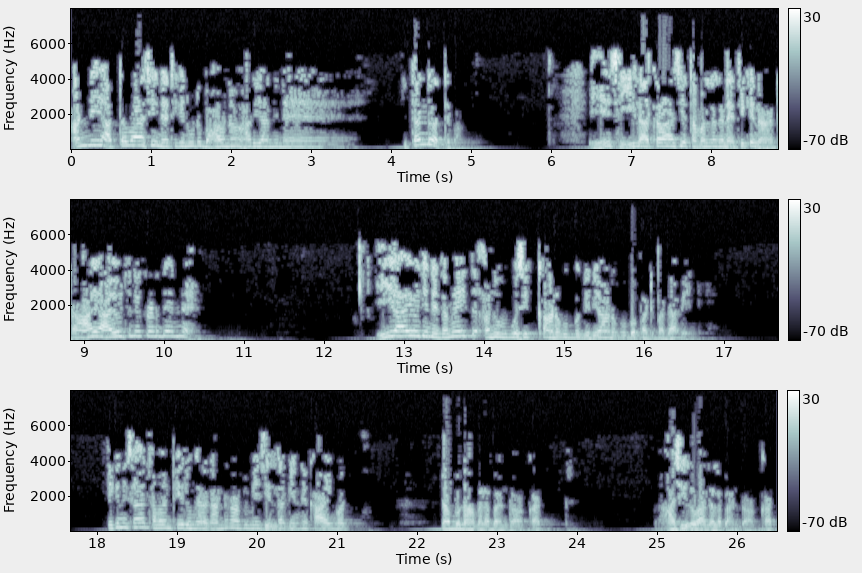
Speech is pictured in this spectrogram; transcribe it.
අන්නේ අත්වාසිය නැති කෙනෙකුට භාවනාව හරියන්නේ නැහැ. හිතන්නවත් එපා. ඒ සීල අත්වාසිය තමන් ළඟ නැති කෙනාට ආය ආයෝජනය කරන්න දෙයක් නැහැ. ඒ ආයෝජනේ තමයි අනුභව සික්ඛා අනුභව කිරියා අනුභව ප්‍රතිපදා වෙන්නේ. ඒක නිසා Taman තේරුම් අරගන්න අපි මේ සිල් රකින්නේ කායින්වත් නම්බුනාම ලබන්නවක්වත් ආශිර්වාද ලබන්නවක්වත්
